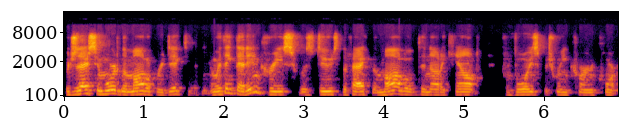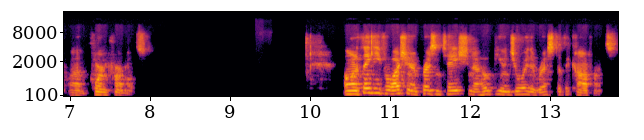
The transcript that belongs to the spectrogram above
which is actually more than the model predicted. And we think that increase was due to the fact the model did not account for voids between corn, corn, uh, corn kernels. I want to thank you for watching our presentation. I hope you enjoy the rest of the conference.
